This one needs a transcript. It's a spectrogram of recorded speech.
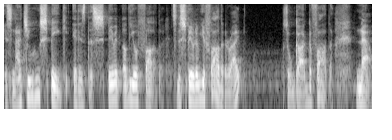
It's not you who speak, it is the Spirit of your Father. It's the Spirit of your Father, right? So, God the Father. Now,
